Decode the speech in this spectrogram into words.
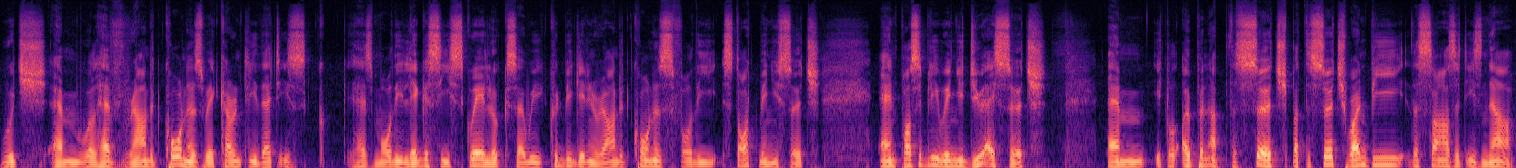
which um, will have rounded corners where currently that is has more the legacy square look. So we could be getting rounded corners for the start menu search. And possibly when you do a search, um, it will open up the search, but the search won't be the size it is now.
